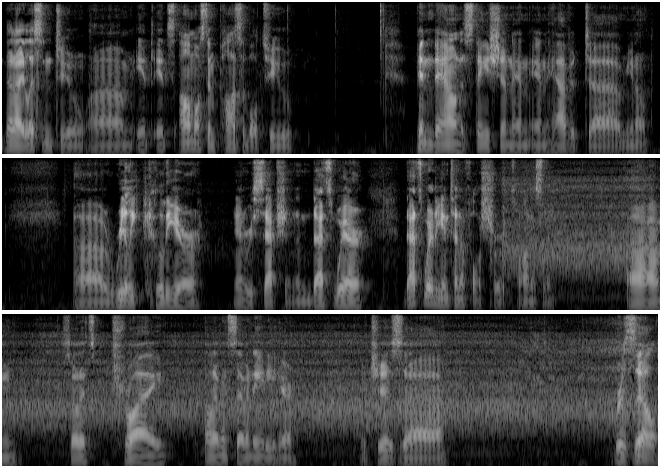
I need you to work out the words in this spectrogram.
that I listen to, um, it, it's almost impossible to pin down a station and, and have it, um, you know, uh, really clear in reception. And that's where, that's where the antenna falls short, honestly. Um, so let's try 11780 here, which is uh, Brazil.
